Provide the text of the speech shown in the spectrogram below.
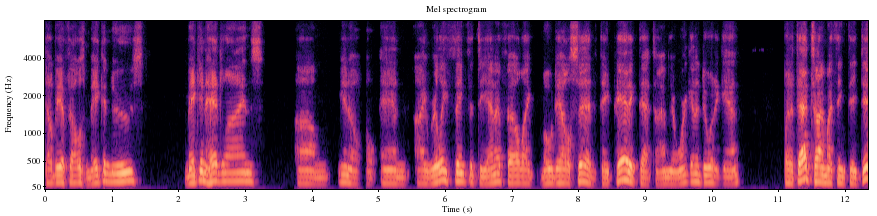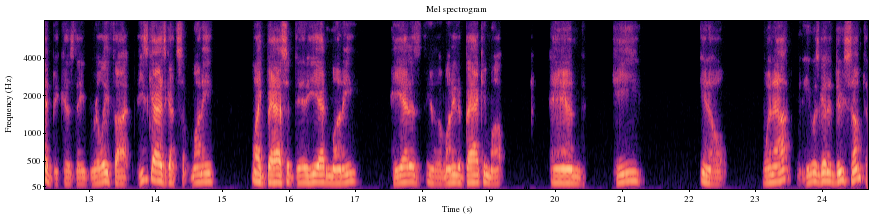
WFL is making news, making headlines, um, you know, and I really think that the NFL, like Modell said, they panicked that time. They weren't going to do it again. But at that time, I think they did because they really thought these guys got some money, like Bassett did. He had money, he had his, you know, the money to back him up, and he, you know, went out. he was going to do something.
